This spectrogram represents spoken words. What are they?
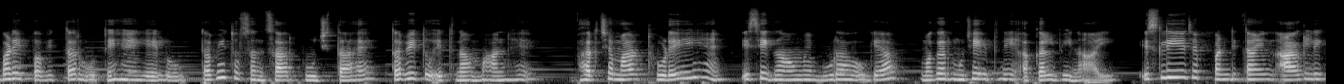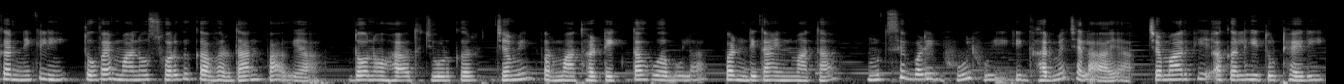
बड़े पवित्र होते हैं ये लोग। तभी तो संसार पूजता है, तभी तो इतना मान है। भर चमार थोड़े ही हैं, इसी गाँव में बूढ़ा हो गया, मगर मुझे इतनी अकल भी ना आई। इसलिए जब पंडिताइन आग लेकर निकली तो वह मानो स्वर्ग का वरदान पा गया। दोनों हाथ जोड़कर ज़मीन पर माथा टेकता हुआ बोला, पंडिताइन माता मुझसे बड़ी भूल हुई कि घर में चला आया। चमार की अकल ही तो ठहरी।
